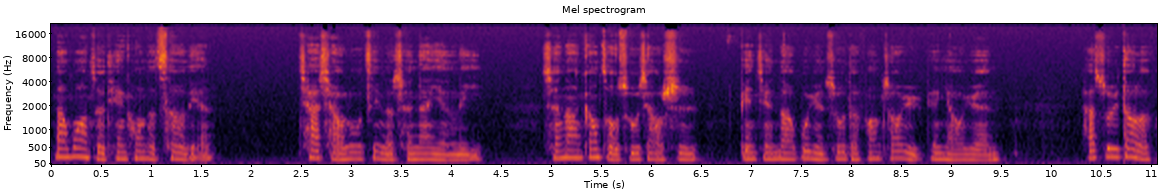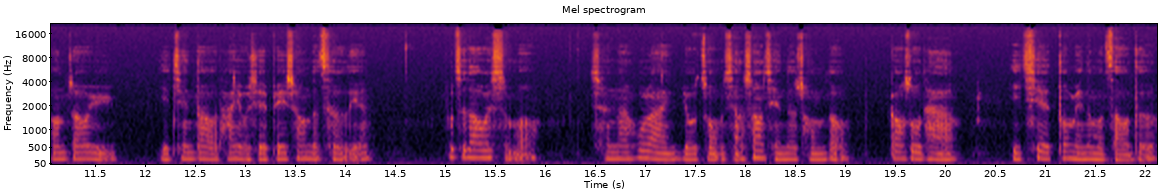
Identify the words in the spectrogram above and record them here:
那望着天空的侧脸，恰巧落进了陈楠眼里。陈楠刚走出教室，便见到不远处的方昭宇跟姚元。他注意到了方昭宇，也见到他有些悲伤的侧脸。不知道为什么，陈楠忽然有种想上前的冲动，告诉他一切都没那么糟的。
